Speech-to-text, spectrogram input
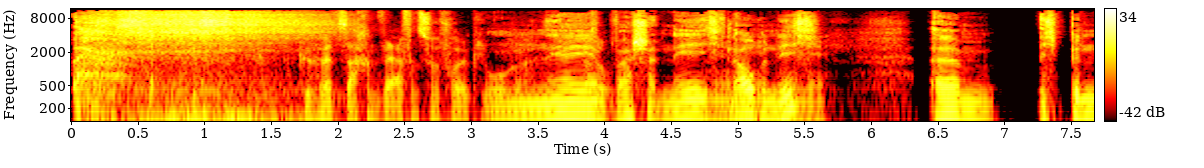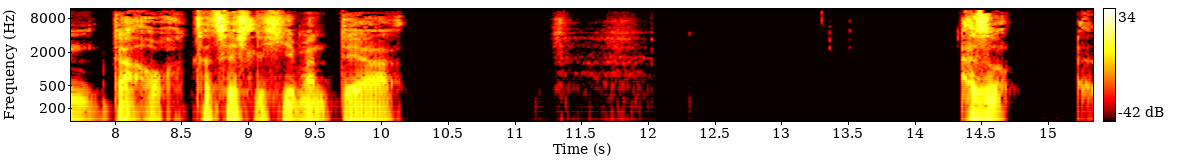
Gehört Sachen werfen zur Folklore? Nee, Also- wahrscheinlich, nee, ich Nee, glaube nee, nee, nicht. nee. Ähm, ich bin da auch tatsächlich jemand, der also äh,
